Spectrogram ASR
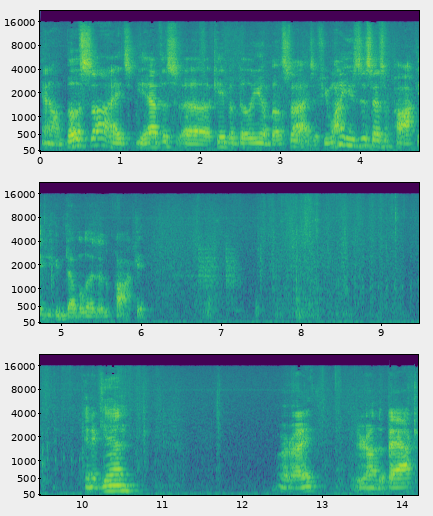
And on both sides, you have this uh, capability on both sides. If you want to use this as a pocket, you can double it as a pocket. And again, all right, they're on the back.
